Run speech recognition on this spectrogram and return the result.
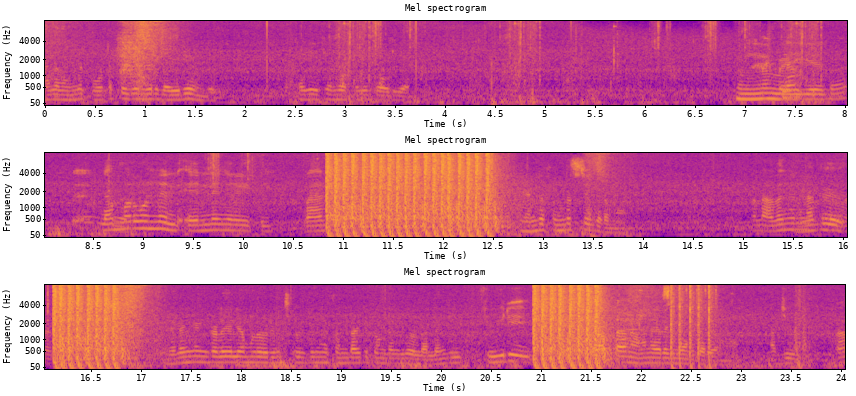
അല്ല നിന്റെ കൂട്ടത്തേക്ക് എന്തൊരു ധൈര്യമുണ്ട്. നമ്പർ വൺ എന്നെ എങ്ങനെ കിട്ടി? എന്റെ അതങ്ങനെ നിനക്ക് ഏതെങ്കിലും കളിയിൽ നമ്മൾ ഒരുമിച്ച് കളിക്കുന്ന ഉണ്ടാക്കിയിട്ടുണ്ടെങ്കിലേ ഉള്ളൂ. അല്ലെങ്കിൽ ഫ്യൂരി അങ്ങനെ ഏതെങ്കിലും നമുക്കറിയാമോ അജു. ആ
